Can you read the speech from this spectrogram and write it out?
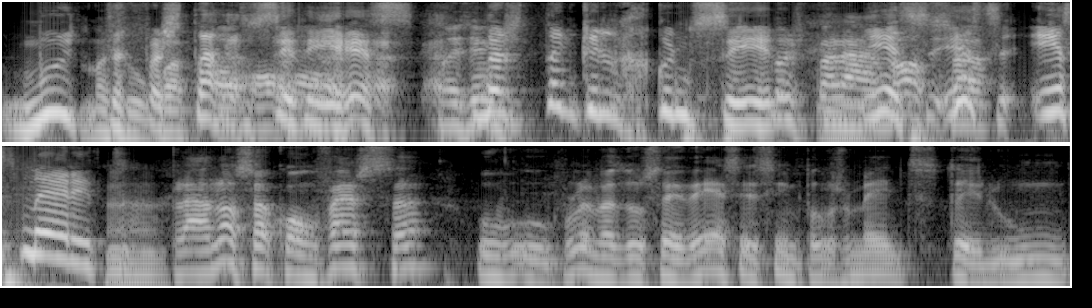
muito mas afastado o... do CDS, oh, oh, oh. mas, mas tenho que lhe reconhecer esse, nossa... esse, esse, mérito. Uhum. Para a nossa conversa, o, o, problema do CDS é simplesmente ter um,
